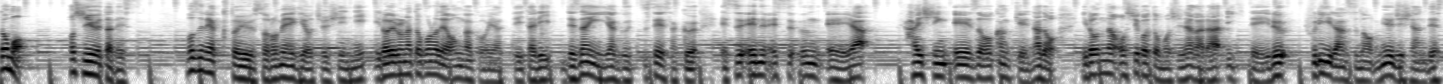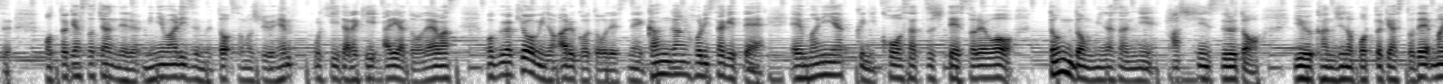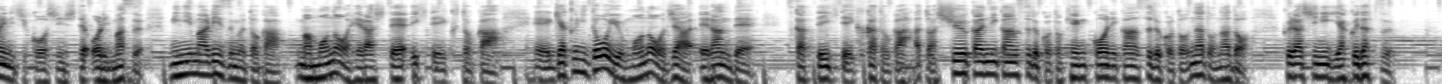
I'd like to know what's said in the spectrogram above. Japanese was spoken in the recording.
どうも、星優太です。ボズニャックというソロ名義を中心にいろいろなところで音楽をやっていたり、デザインやグッズ制作、SNS 運営や配信映像関係などいろんなお仕事もしながら生きているフリーランスのミュージシャンです。ポッドキャストチャンネルミニマリズムとその周辺お聞きいただきありがとうございます。僕が興味のあることをですね、ガンガン掘り下げて、えマニアックに考察してそれをどんどん皆さんに発信するという感じのポッドキャストで毎日更新しております。ミニマリズムとか、まあ、物を減らして生きていくとか、えー、逆にどういうものをじゃあ選んで使って生きていくかとか、あとは習慣に関すること、健康に関することなどなど、暮らしに役立つ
